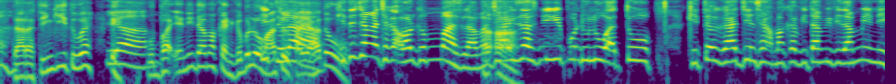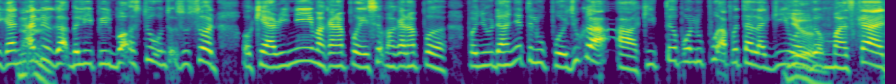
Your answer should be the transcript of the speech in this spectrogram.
darah tinggi tu eh? Ya. Eh ubat yang ni dah makan ke belum? Itulah. Ha, tu payah tu. Kita jangan cakap warga emas lah. Macam uh-huh. Aizah sendiri pun dulu waktu kita rajin sangat makan vitamin-vitamin ni kan. Mm-mm. Ada gak beli pill box tu untuk susun. Okey hari ni makan apa, esok makan apa. Penyudahnya terlupa juga. Ah kita pun lupa apatah lagi yeah. warga emas kan.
